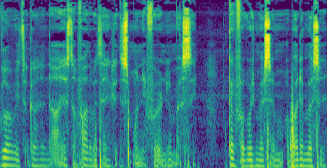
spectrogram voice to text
Glory to God in the highest. And Father, we thank you this morning for a new mercy. Thank you for great mercy, about the mercy.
